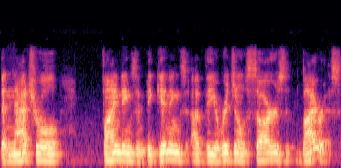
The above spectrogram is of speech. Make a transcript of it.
the natural findings and beginnings of the original SARS virus.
